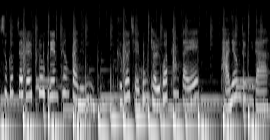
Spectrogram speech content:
수급자별 프로그램 평가는 급여 제공 결과 평가에 반영됩니다.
